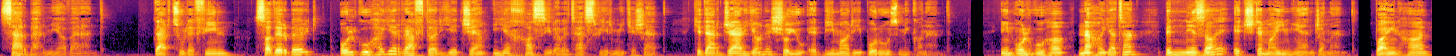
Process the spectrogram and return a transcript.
سر بر می آورند. در طول فیلم سادربرگ الگوهای رفتاری جمعی خاصی را به تصویر می کشد که در جریان شیوع بیماری بروز می کنند. این الگوها نهایتا به نزاع اجتماعی می انجامند. با این حال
